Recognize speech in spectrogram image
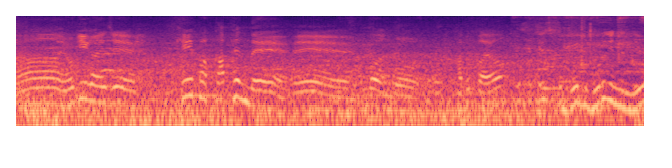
아, 여기가 이제 K-pop 카페인데, 예, 한번 뭐 가볼까요? 뭔지 모르겠는데요?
